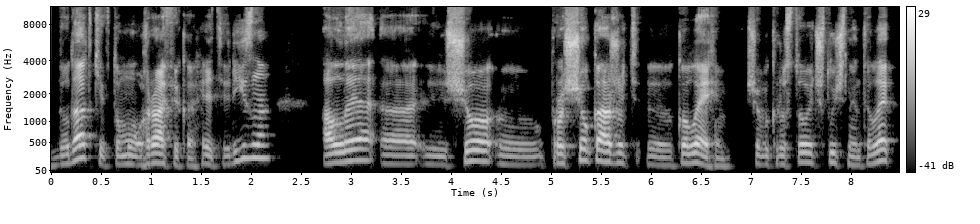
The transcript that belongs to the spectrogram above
додатків, тому графіка геть різна. Але що, про що кажуть колеги, що використовують штучний інтелект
